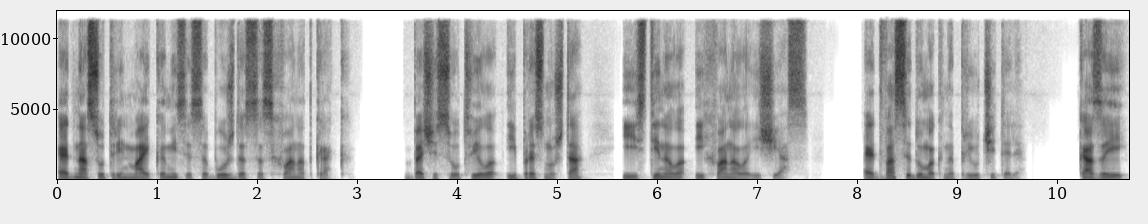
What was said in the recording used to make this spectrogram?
Една сутрин майка ми се събужда с хванат крак. Беше се отвила и през нощта и изтинала и хванала и шияс. Едва се домъкна при учителя. Каза й,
